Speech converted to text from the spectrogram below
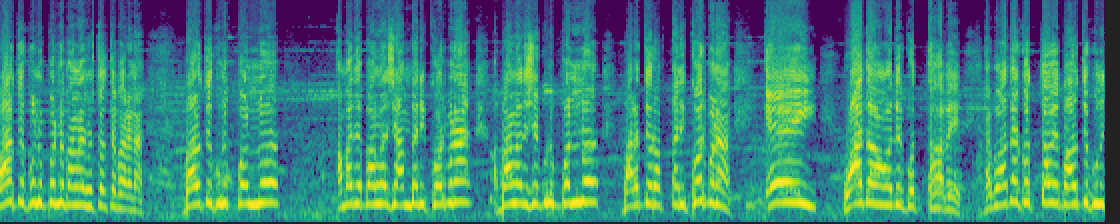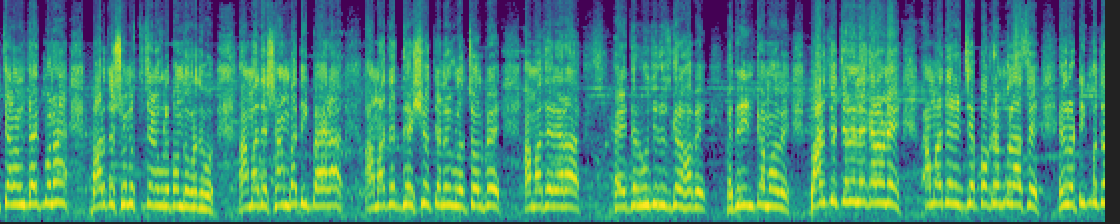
ভারতের কোনো পণ্য বাংলাদেশে চলতে পারে না। ভারতের কোনো পণ্য আমাদের বাংলাদেশে আমদানি করব না বাংলাদেশের কোনো পণ্য ভারতে রপ্তানি করব না। এই ওয়াদা আমাদের করতে হবে। ওয়াদা করতে হবে ভারতের কোনো চ্যানেল দেখব না, ভারতের সমস্ত চ্যানেলগুলো বন্ধ করে দেবো। আমাদের সাংবাদিক ভাইয়েরা, আমাদের দেশীয় চ্যানেলগুলো চলবে, আমাদের এরা, এদের রুজি রোজগার হবে, এদের ইনকাম হবে। ভারতীয় চ্যানেলের কারণে আমাদের যে প্রোগ্রামগুলো আছে, এগুলো ঠিকমতো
